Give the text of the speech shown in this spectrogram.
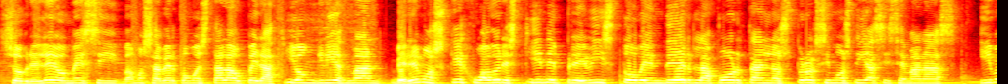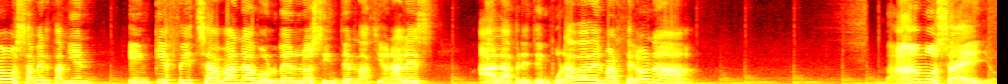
sobre Leo Messi. Vamos a ver cómo está la operación Griezmann. Veremos qué jugadores tiene previsto vender la porta en los próximos días y semanas. Y vamos a ver también en qué fecha van a volver los internacionales a la pretemporada del Barcelona. Vamos a ello.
